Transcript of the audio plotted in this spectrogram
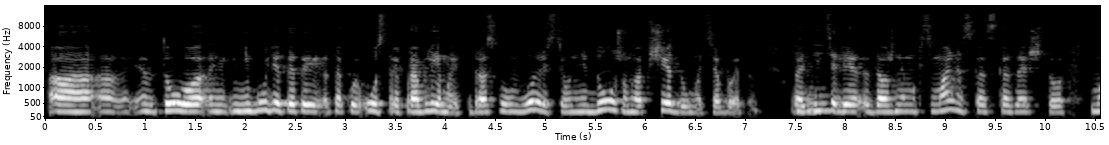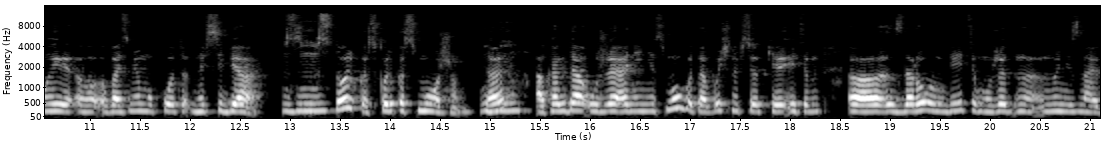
то не будет этой такой острой проблемой в подростковом возрасте, он не должен вообще думать об этом. Угу. Родители должны максимально сказать, что мы э, возьмем уход на себя угу. столько, сколько сможем. Угу. Да? А когда уже они не смогут, обычно все-таки этим э, здоровым детям уже, ну не знаю,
